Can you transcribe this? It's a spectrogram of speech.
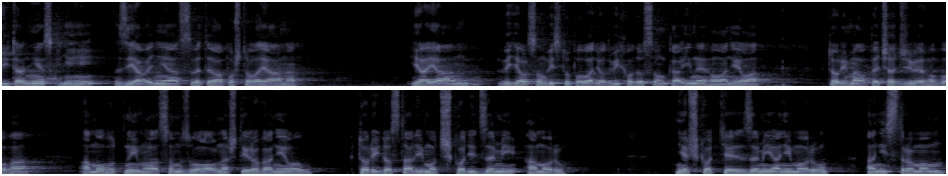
Čítanie z knihy Zjavenia svätého Apoštola Jána. Ja, Ján, videl som vystupovať od východu slnka iného aniela, ktorý mal pečať živého Boha a mohutným hlasom zvolal na štyroch anielov, ktorí dostali moc škodiť zemi a moru. Neškodte zemi ani moru, ani stromom,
